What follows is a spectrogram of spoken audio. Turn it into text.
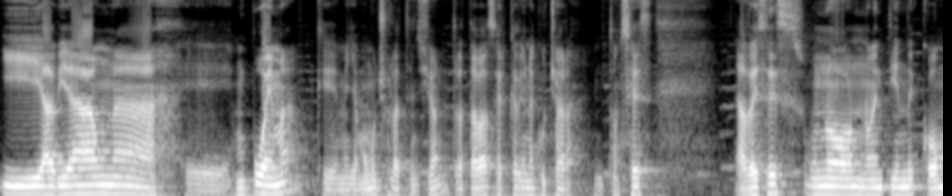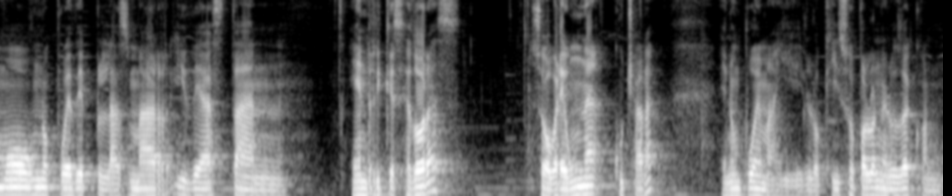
Y había un poema que me llamó mucho la atención, trataba acerca de una cuchara. Entonces, a veces uno no entiende cómo uno puede plasmar ideas tan enriquecedoras sobre una cuchara en un poema. Y lo que hizo Pablo Neruda con,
